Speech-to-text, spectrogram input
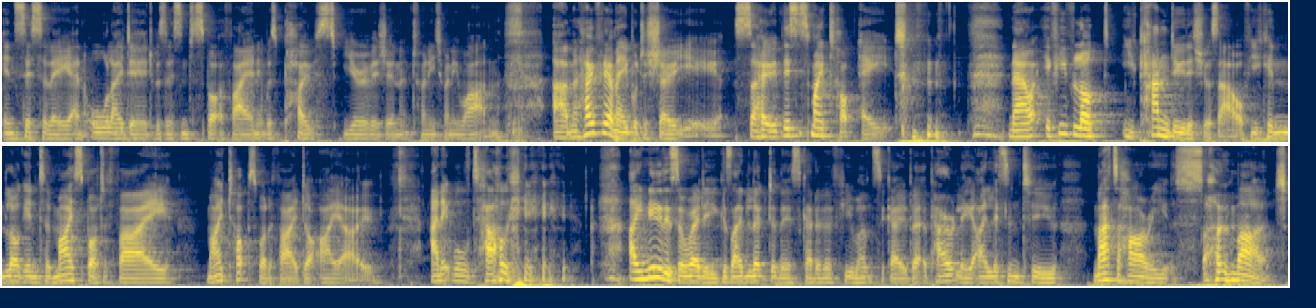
in Sicily, and all I did was listen to Spotify, and it was post Eurovision 2021. Um, and hopefully, I'm able to show you. So, this is my top eight. now, if you've logged, you can do this yourself. You can log into my Spotify, mytopspotify.io, and it will tell you. I knew this already because I looked at this kind of a few months ago, but apparently I listened to Mata Hari so much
